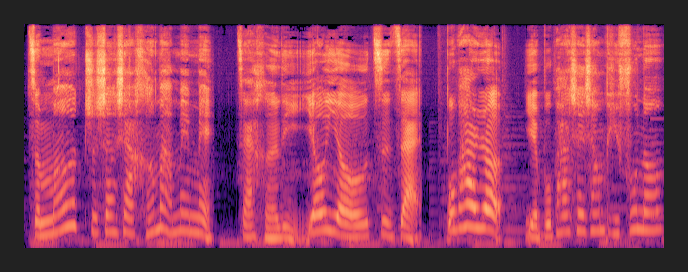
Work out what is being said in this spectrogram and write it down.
怎么只剩下河马妹妹在河里悠游自在，不怕热，也不怕晒伤皮肤呢？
